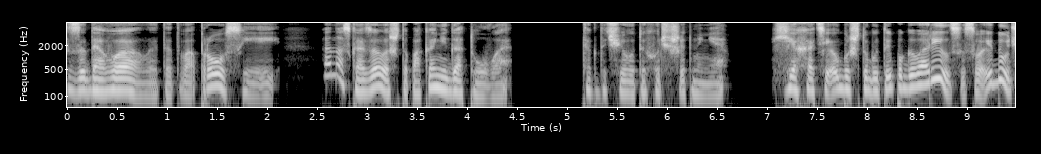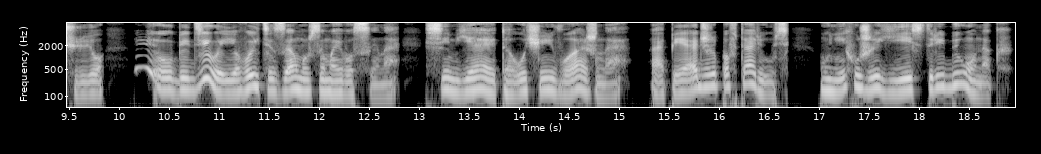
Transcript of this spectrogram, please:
задавал этот вопрос ей. Она сказала, что пока не готова. До чего ты хочешь от меня? Я хотел бы, чтобы ты поговорил со своей дочерью и убедил ее выйти замуж за моего сына. Семья — это очень важно. Опять же, повторюсь, у них уже есть ребенок.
